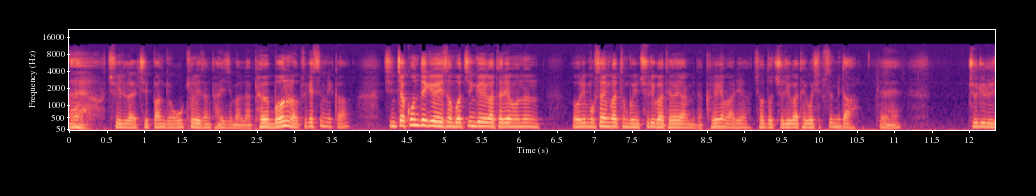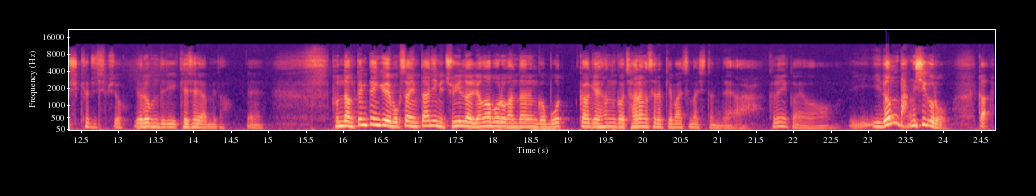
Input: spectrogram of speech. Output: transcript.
에휴, 주일날 집 반경 5km 이상 다니지 말라. 별, 뭐는 없겠습니까? 진짜 꼰대 교회에서 멋진 교회가 되려면은, 우리 목사님 같은 분이 주류가 되어야 합니다. 그러게 말이에요. 저도 주류가 되고 싶습니다. 예. 주류를 시켜주십시오. 여러분들이 계셔야 합니다. 예. 분당 땡땡교회 목사님 따님이 주일날 영화 보러 간다는 거 못 가게 한 거 자랑스럽게 말씀하시던데, 아, 그러니까요. 이, 런 방식으로. 그러니까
